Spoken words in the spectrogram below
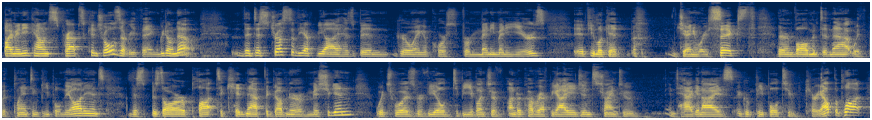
by many accounts, perhaps controls everything. We don't know. The distrust of the FBI has been growing, of course, for many, many years. If you look at January 6th, their involvement in that with, with planting people in the audience, this bizarre plot to kidnap the governor of Michigan, which was revealed to be a bunch of undercover FBI agents trying to antagonize a group of people to carry out the plot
